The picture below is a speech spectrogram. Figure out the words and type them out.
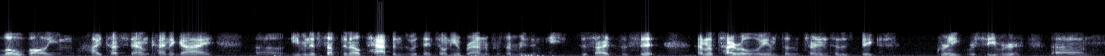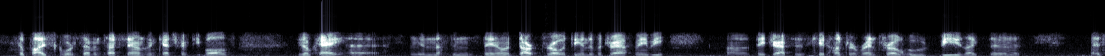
low volume high touchdown kind of guy. Uh, even if something else happens with Antonio Brown and for some reason he decides to sit, I don't know if Tyrell Williams doesn't turn into this big, great receiver. Uh, he'll probably score seven touchdowns and catch 50 balls. He's okay. Uh, nothing, you know, a dart throw at the end of a draft maybe. Uh, they drafted this kid Hunter Renfrow, who would be like the it's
